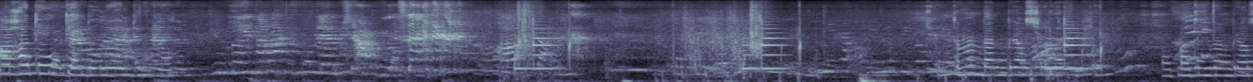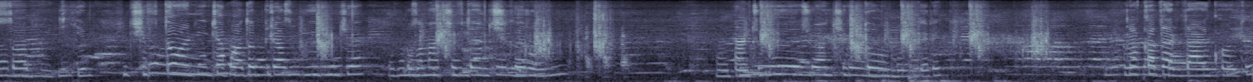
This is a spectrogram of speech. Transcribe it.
Aha tavuk geldi onu öldürme. Ben biraz şeyler yapayım. Adayı ben biraz daha büyüteyim. Çifte oynayacağım. Ada biraz büyüyünce o zaman çiftten çıkarım. Yani çünkü şu an çifte olmam gerek. Ne kadar daha koydun?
